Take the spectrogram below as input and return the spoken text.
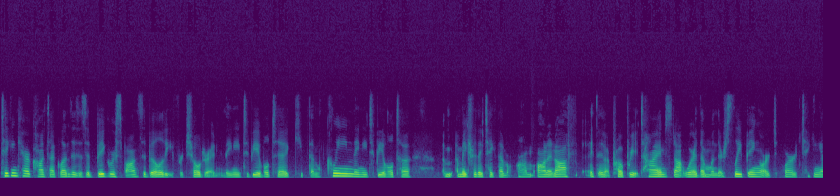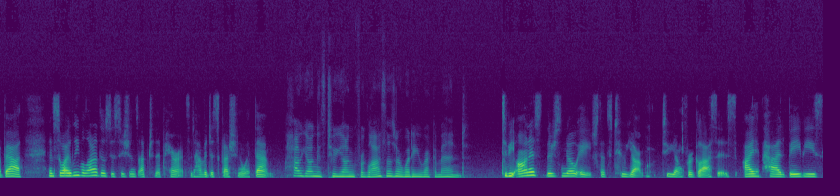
taking care of contact lenses is a big responsibility for children. They need to be able to keep them clean. They need to be able to make sure they take them um, on and off at the appropriate times, not wear them when they're sleeping or or taking a bath. And so I leave a lot of those decisions up to the parents and have a discussion with them. How young is too young for glasses, or what do you recommend? To be honest, there's no age that's too young, too young for glasses. I have had babies,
